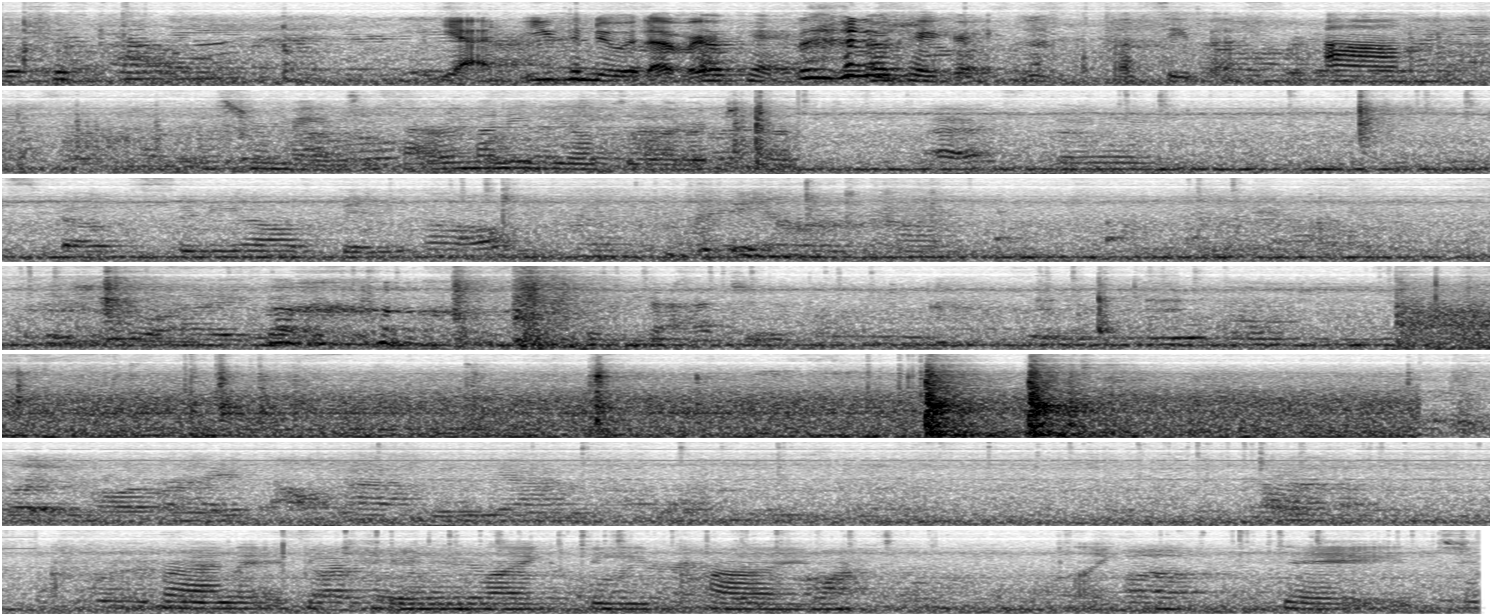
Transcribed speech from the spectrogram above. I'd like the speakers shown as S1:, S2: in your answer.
S1: this is Cali?
S2: Yeah, you can do whatever.
S1: Okay, okay, great. Let's see this. Um, this remains with our money deals delivered to Friday became like the prime like day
